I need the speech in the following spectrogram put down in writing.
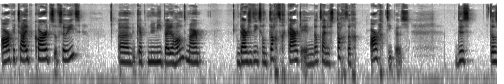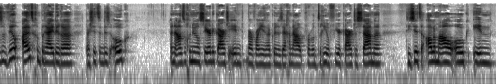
Archetype Cards of zoiets. Um, ik heb het nu niet bij de hand, maar daar zit iets van 80 kaarten in. Dat zijn dus 80 archetypes. Dus dat is een veel uitgebreidere. Daar zitten dus ook een aantal genuanceerde kaarten in. Waarvan je zou kunnen zeggen, nou, bijvoorbeeld drie of vier kaarten samen. Die zitten allemaal ook in,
